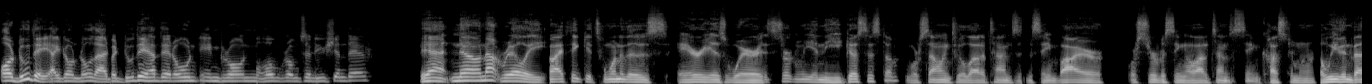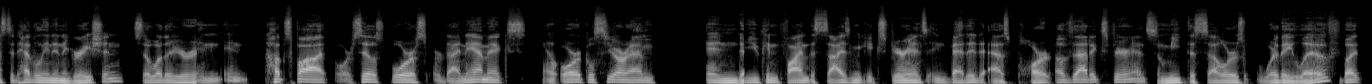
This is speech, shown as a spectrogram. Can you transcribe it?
or do they? I don't know that, but do they have their own ingrown, homegrown solution there? Yeah, no, not really. I think it's one of those areas where it's certainly in the ecosystem. We're selling to a lot of times the same buyer or servicing a lot of times the same customer. We've invested heavily in integration. So whether you're in, in HubSpot or Salesforce or Dynamics or Oracle CRM, and you can find the seismic experience embedded as part of that experience to meet the sellers where they live. But,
